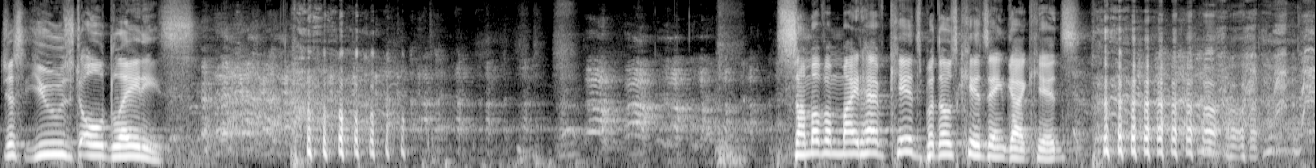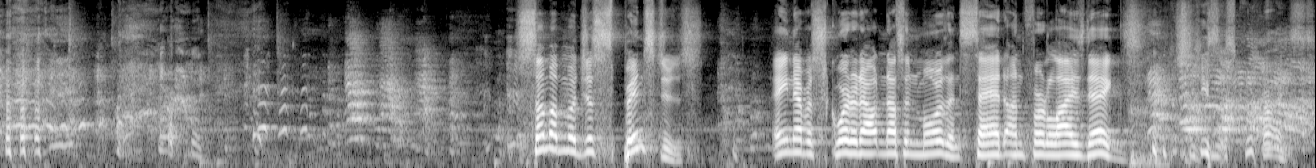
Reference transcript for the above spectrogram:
just used old ladies. Some of them might have kids, but those kids ain't got kids. Some of them are just spinsters. Ain't never squirted out nothing more than sad, unfertilized eggs. Jesus Christ.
